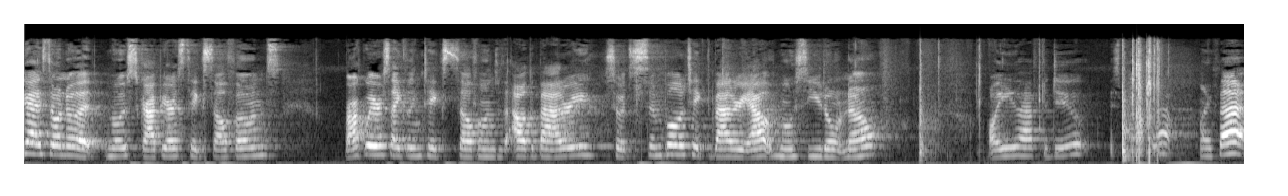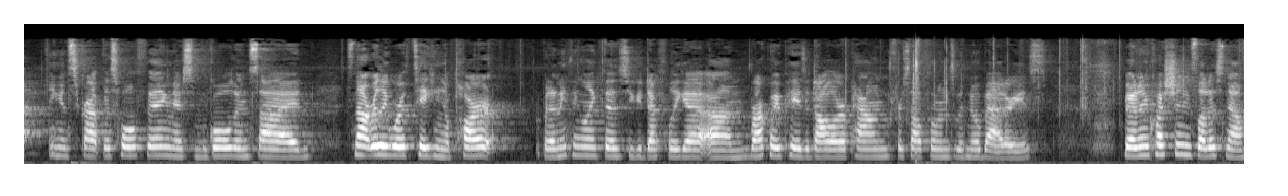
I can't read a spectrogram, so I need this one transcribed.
guys don't know that most scrapyards take cell phones. Rockaway Recycling takes cell phones without the battery, so it's simple to take the battery out. Most of you don't know. All you have to do is pop it out like that. You can scrap this whole thing. There's some gold inside. It's not really worth taking apart, but anything like this you could definitely get. Um, Rockaway pays a dollar a pound for cell phones with no batteries. If you have any questions, let us know.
